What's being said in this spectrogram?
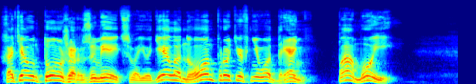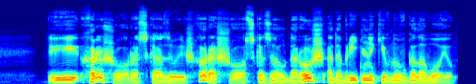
Хотя он тоже разумеет свое дело, но он против него дрянь, помои. «Ты хорошо рассказываешь, хорошо», — сказал Дорож, одобрительно кивнув головою.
